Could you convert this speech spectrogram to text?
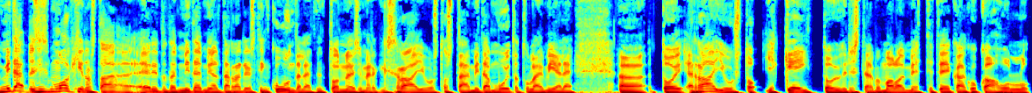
Mitä, siis mua kiinnostaa eritoten, miten mieltä radiostin kuuntelet nyt on esimerkiksi raajuustosta ja mitä muita tulee mieleen. Ö, toi raajuusto ja keittoyhdistelmä, mä aloin miettiä, että ei kai kukaan hullu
